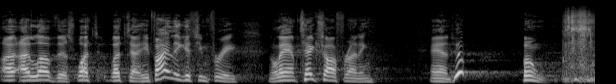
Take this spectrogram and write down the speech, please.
I, I love this. What's, what's that? He finally gets him free. The lamb takes off running, and whoop, boom.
